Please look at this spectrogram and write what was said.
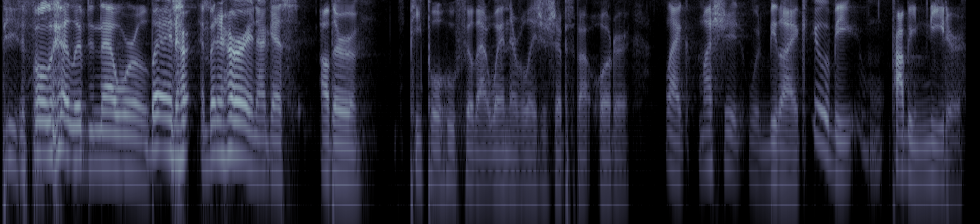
peace if only I lived in that world." But in her, but in her, and I guess other people who feel that way in their relationships about order, like my shit would be like it would be probably neater.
